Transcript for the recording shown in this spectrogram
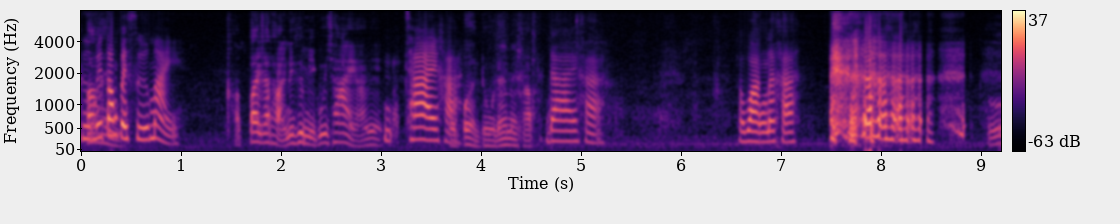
คือไม่ต้องไปซื้อใหม่ ครับใต้กระถางนี่คือมีกุ้ยช่ายครับพี่ใช่ผค่ะมเปิดดูได้ไหมครับได้ค่ะ ระวังนะคะ โอ้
